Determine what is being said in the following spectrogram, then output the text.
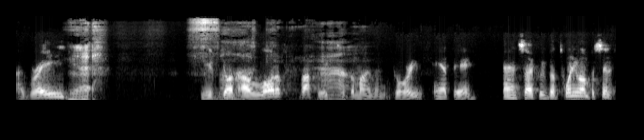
Agreed. Yeah. You've got a lot of fuckers Wow. at the moment, Corey, out there. And so if we've got 21%,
